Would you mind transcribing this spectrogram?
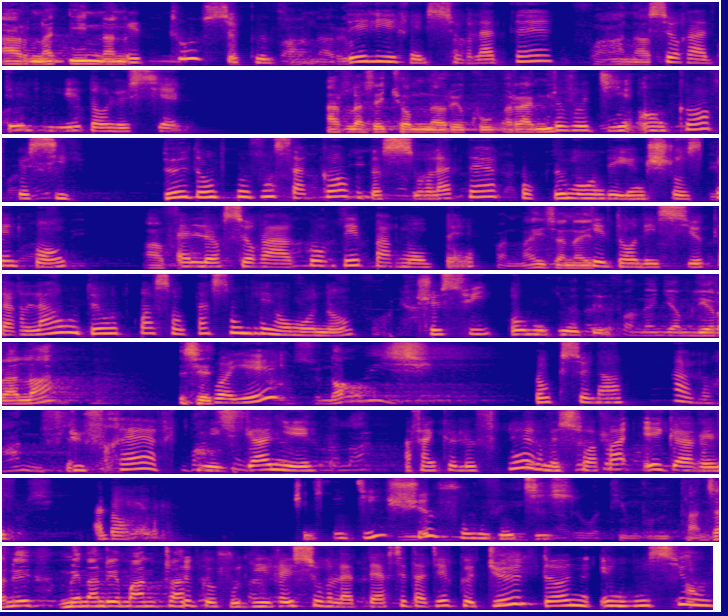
e tout ce que vous délirez sur la terre sera délié dans le ciel je vous dis encore que si deux d'entre vous s'accordent sur la terre pour demander une chose quelconque elle leur sera accordée par mon pèreet dans les cieux car là où deux ou trois sont assemblées en mon nom je suis au milieu d'euxyez donc cela pare du frère qui est gagné afin que le frère ne soit pas égaré eny emenandriamantrce que vous lirez sur la terre c'est-à-dire que dieu donne une mission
